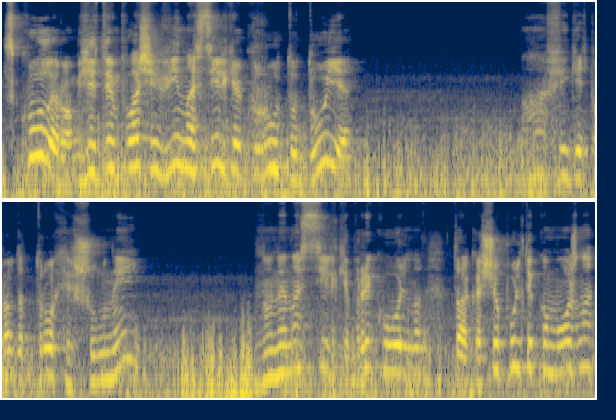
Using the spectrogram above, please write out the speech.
з кулером. І тим паче він настільки круто дує. Офігеть, правда, трохи шумний. Ну, не настільки, прикольно. Так, а що пультиком можна?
